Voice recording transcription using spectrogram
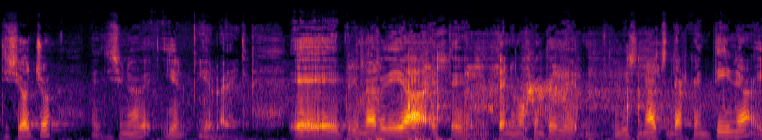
18, el 19 y el, 20. Eh, el primer día este, tenemos gente de Luis Nach de Argentina y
